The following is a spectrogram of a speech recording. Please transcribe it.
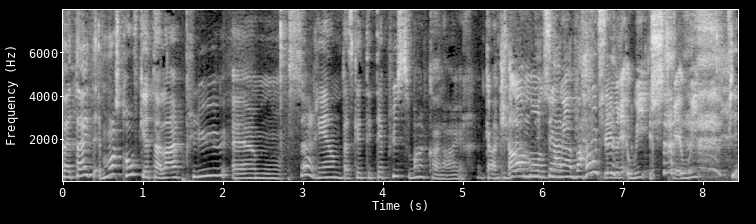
peut-être moi je trouve que tu as l'air plus euh, sereine parce que tu étais plus souvent en colère quand que Ah mon dieu, à la banque. C'est vrai, oui, je suis très, oui. J'ai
